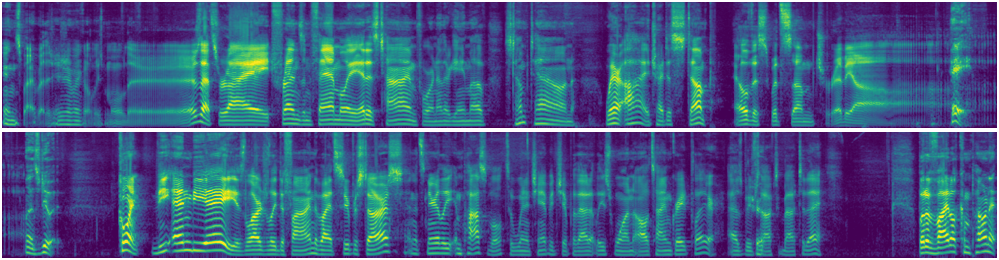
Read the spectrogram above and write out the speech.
Inspired by the teacher of always Molders. That's right, friends and family. It is time for another game of Stumptown, where I try to stump Elvis with some trivia. Hey, let's do it. Coyne. The NBA is largely defined by its superstars, and it's nearly impossible to win a championship without at least one all-time great player, as we've talked about today. But a vital component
